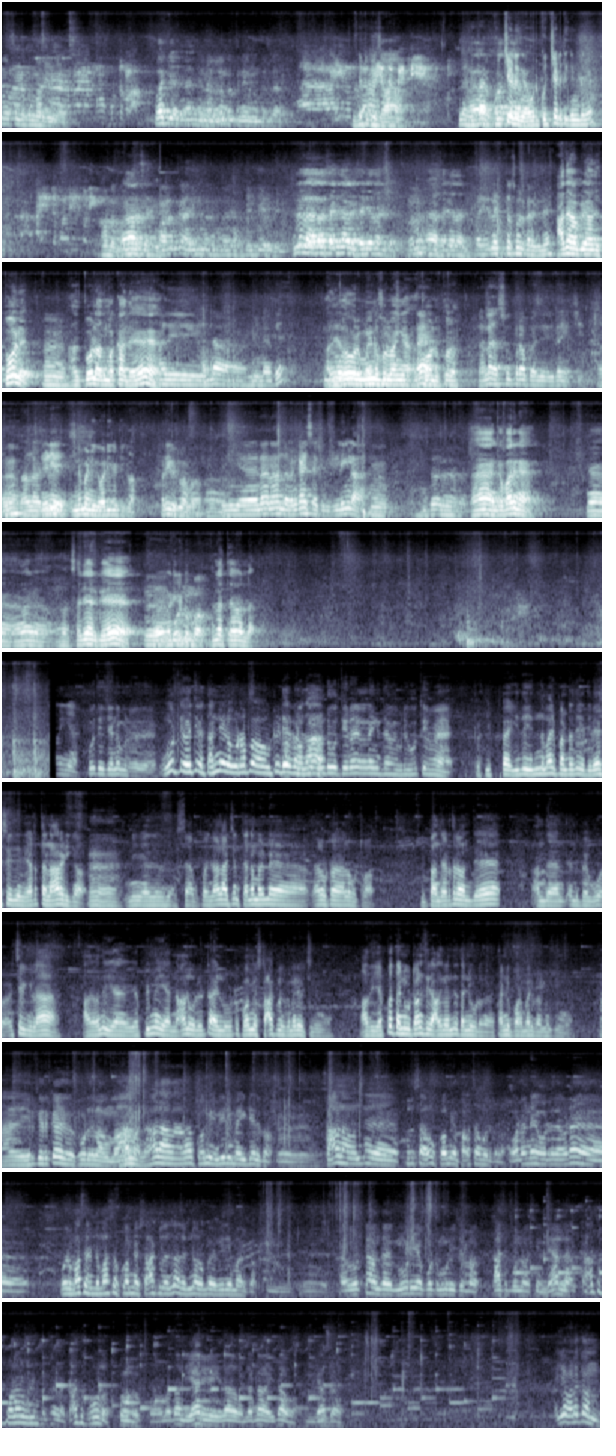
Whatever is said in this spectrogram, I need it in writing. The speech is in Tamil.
மாதம் பக்கமாக இருக்குங்க? ஓகே நல்ல பத்திலே தெரியல கெட்டு போச்சா இல்லை. நல்லா குச்சி எடுங்க. ஒரு குச்சி எடுத்து கிண்டுங்க. ஆ சரி. இல்லை இல்லை அதெல்லாம் சரியாக இருக்கு. சரியாக தான் இருக்கு. ஆ? சரியாக தான் இருக்கு. இதெல்லாம் இத்த சோறு கிடக்குது? அது அப்படி அது தோல். அது தோல் அது மக்காது. அது என்ன மீன் அது? அது ஏதோ ஒரு மீன் சொல்லுவாங்க. தோல் தோல். நல்லா சூப்பராக இதாகிடுச்சு நல்லா இனிமேல் நீங்கள் வடிகட்டிக்கலாம். வரி கட்டலாமா நீங்கள் என்னன்னா அந்த வெங்காய சாக்கு இருக்கு இல்லைங்களா? ஆ இங்கே பாருங்க. ஆ, அதான், சரியா இருக்கு. வடிகட்டுமா இல்லை தேவையில்லை. ஊற்றி வச்சு என்ன பண்ணுறது ஊற்றி வச்சு தண்ணியில் விடுறப்ப விட்டுக்கிட்டே அப்போ கொண்டு ஊற்றிடுவேன் இல்லைன்னா இந்த இப்படி ஊற்றிடுவேன் இப்போ இது இந்த மாதிரி பண்ணுறது இது வேஸ்டேஜ் இந்த இடத்த நாரடிக்கும். நீங்கள் அது கொஞ்ச நாள் ஆச்சுன்னு தென்னை மரமே வேலை விட்றா வேலை விட்டுரும் இப்போ அந்த இடத்துல வந்து அந்த அந்த இப்போ வச்சுருக்கீங்களா? அதில் வந்து எப்பயுமே நானூறு லிட்டர் ஐநூறு லிட்டர் கோமியம் ஸ்டாக்கில் இருக்க மாதிரி வச்சுக்கோங்க. அது எப்போ தண்ணி விட்டாலும் சரி அதில் வந்து தண்ணி விடுங்க. தண்ணி போகிற மாதிரி பண்ணிக்கோங்க. அது இருக்க இருக்க அது கூடுதல் ஆகுமா ஆமாம் நாளாக கோமியம் வீரியமாகிட்டே இருக்கும். சாணம் வந்து புதுசாகவும் கோமியம் பழசாகவும் இருக்கணும். உடனே விடுறத விட ஒரு மாதம் ரெண்டு மாதம் கோமியம் ஸ்டாக்கில் இருந்து அது இன்னும் ரொம்ப வீரியமாக இருக்கும். அதை விட்டு அந்த மூடியை போட்டு மூடி வச்சிடலாம். காற்று போடணும் அவசியம் இல்லையா? இல்லை? காற்று போனாலும் ஒன்றும் பிரச்சனை இல்லை. காற்று போகணும். போகணும். அவ்வளோதான் அந்த ஏர் இதாகும். இல்லைன்னா இதாகும். கேஸ் ஆகும். ஐயா வணக்கம்.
